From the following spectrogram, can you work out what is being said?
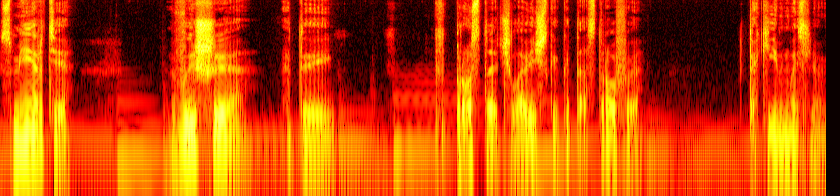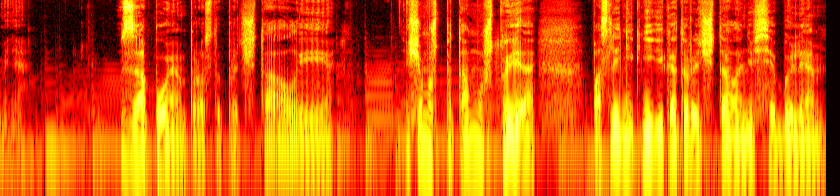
смерти, выше этой просто человеческой катастрофы. Такие мысли у меня запоем просто прочитал. И еще, может, потому, что я последние книги, которые читал, они все были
